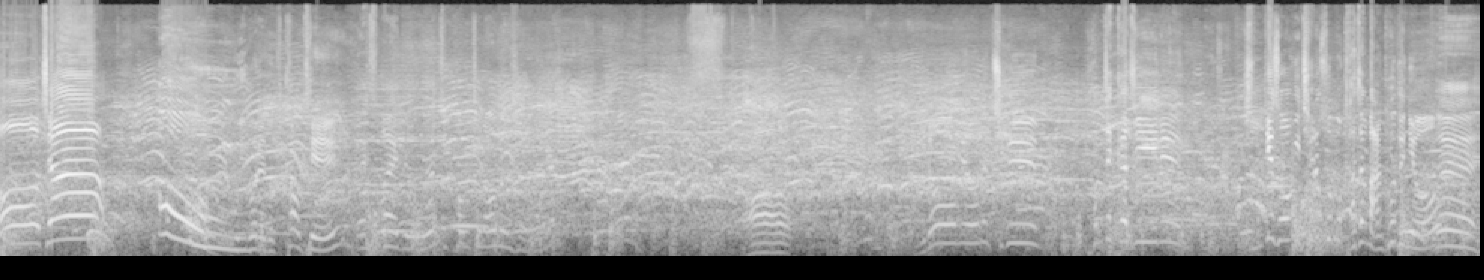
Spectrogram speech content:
어, 자. 오, 이번에도 카운트. 백슬라이드 뒷카운트 나오면서 아, 이러면은 지금 현재까지는 진계성이 체력 소모 가장 많거든요. 네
